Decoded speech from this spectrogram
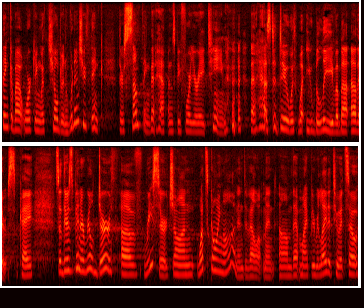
think about working with children. Wouldn't you think there's something that happens before you're 18 that has to do with what you believe about others, okay? So there's been a real dearth of research on what's going on in development um, that might be related to it. So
